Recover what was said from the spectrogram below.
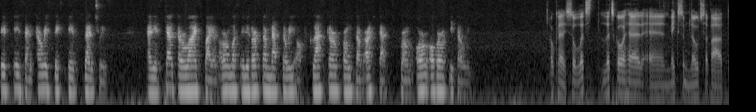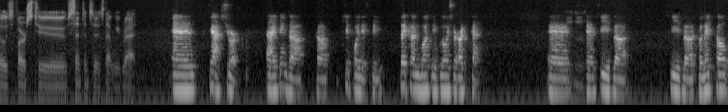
15th and early 16th centuries, and is characterized by an almost universal mastery of classical forms of architecture from all over Italy. Okay, so let's let's go ahead and make some notes about those first two sentences that we read. And yeah, sure. And I think the the key point is the second most influential architect. And Mhm. and he is a he is a Donato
